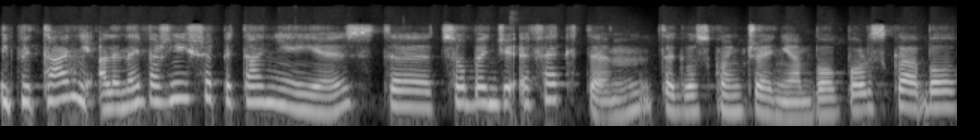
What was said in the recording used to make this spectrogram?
I pytanie, ale najważniejsze pytanie jest, co będzie efektem tego skończenia, bo Polska, bo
